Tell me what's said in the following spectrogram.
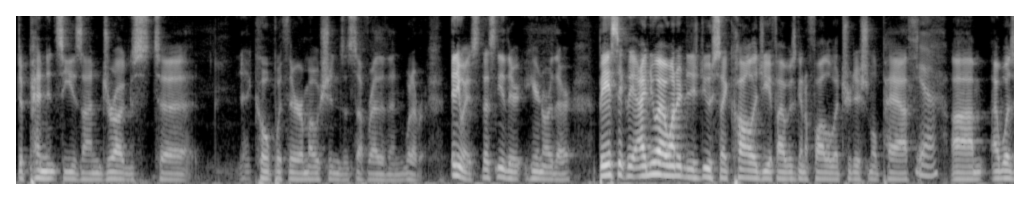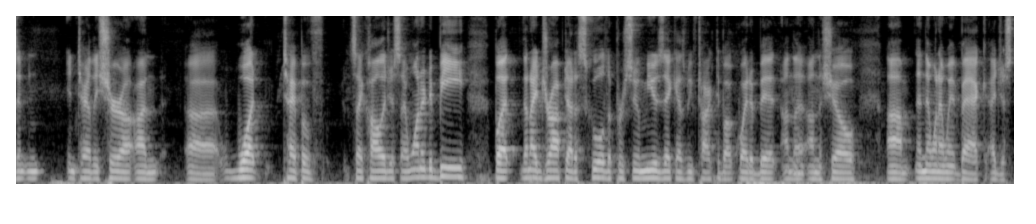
dependencies on drugs to cope with their emotions and stuff rather than whatever. Anyways, that's neither here nor there. Basically, I knew I wanted to do psychology if I was going to follow a traditional path. Yeah. Um, I wasn't entirely sure on uh, what type of psychologist I wanted to be, but then I dropped out of school to pursue music, as we've talked about quite a bit on the on the show. Um, and then when I went back, I just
